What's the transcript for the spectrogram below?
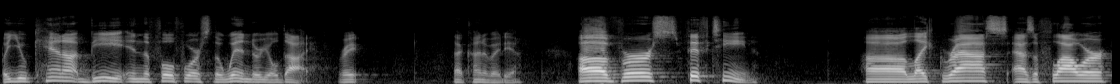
but you cannot be in the full force of the wind or you'll die, right? That kind of idea. Uh, verse 15. Uh, like grass as a flower.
